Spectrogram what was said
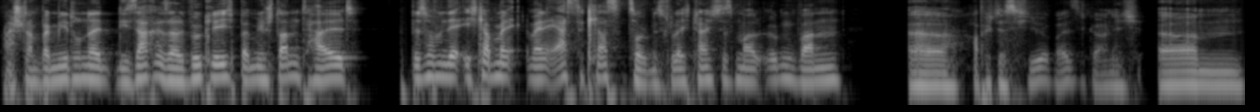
Was stand bei mir drunter? Die Sache ist halt wirklich, bei mir stand halt, bis auf der, ich glaube, meine, meine erste Klassezeugnis, vielleicht kann ich das mal irgendwann, äh, habe ich das hier? Weiß ich gar nicht. Ähm,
